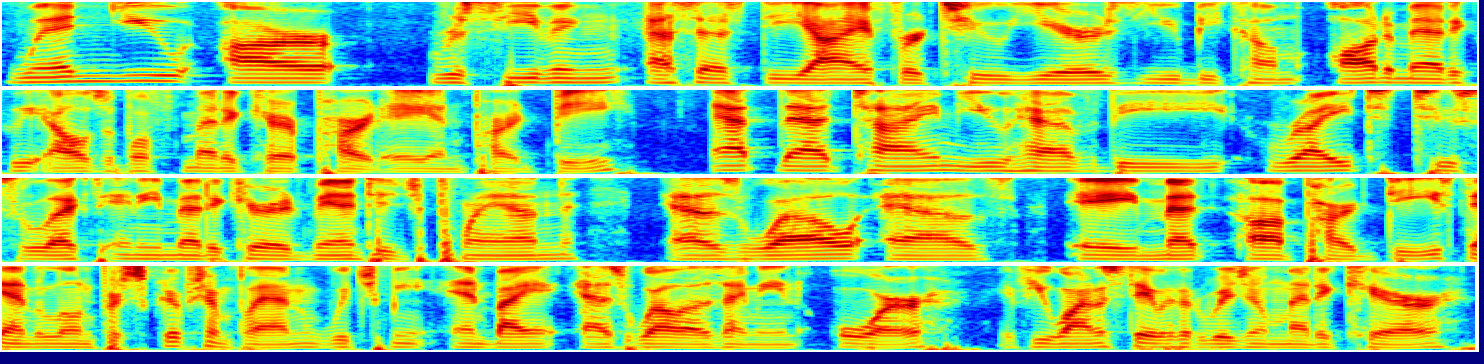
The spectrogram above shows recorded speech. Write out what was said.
When you are receiving SSDI for two years, you become automatically eligible for Medicare Part A and Part B. At that time, you have the right to select any Medicare Advantage plan as well as a uh, Part D standalone prescription plan, which mean and by as well as I mean or if you want to stay with original Medicare,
